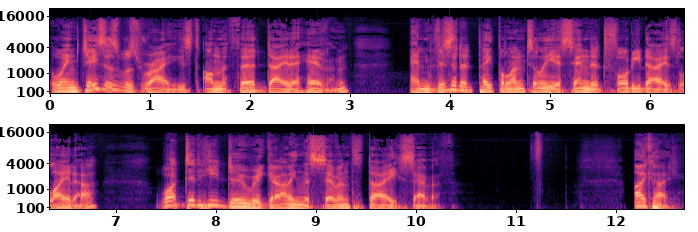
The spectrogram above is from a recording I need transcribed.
when Jesus was raised on the third day to heaven and visited people until he ascended forty days later, what did he do regarding the seventh day Sabbath?" Okay,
